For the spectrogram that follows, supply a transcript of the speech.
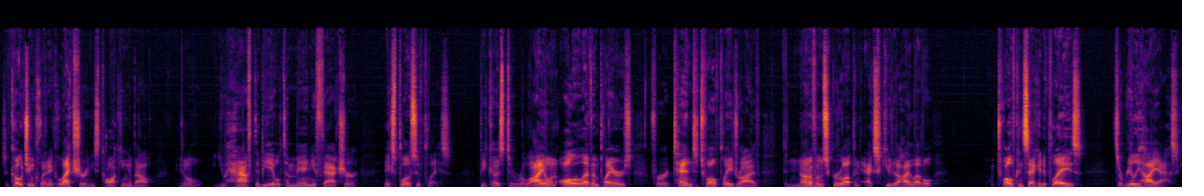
It's a coaching clinic lecture, and he's talking about, you know, you have to be able to manufacture explosive plays because to rely on all 11 players for a 10 to 12 play drive, that none of them screw up and execute at a high level, 12 consecutive plays, it's a really high ask.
